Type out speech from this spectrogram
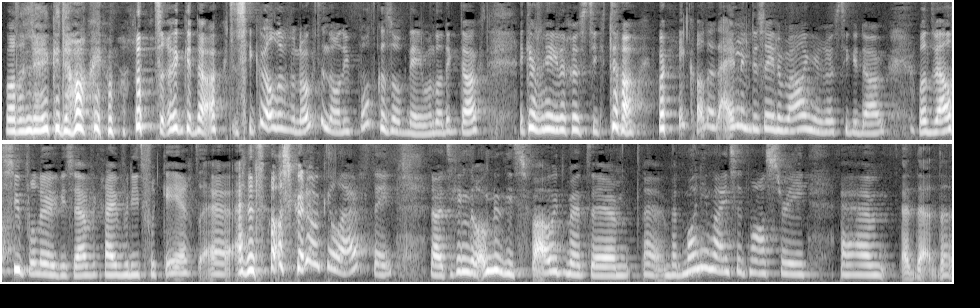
wat een leuke dag en wat een drukke dag. Dus ik wilde vanochtend al die podcast opnemen. Omdat ik dacht, ik heb een hele rustige dag. Maar ik had uiteindelijk dus helemaal geen rustige dag. Wat wel super leuk is, hè? begrijp me niet verkeerd. Uh, en het was gewoon ook heel heftig. Nou, toen ging er ook nog iets fout met, uh, uh, met Money Mindset Mastery. Ehm, de,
